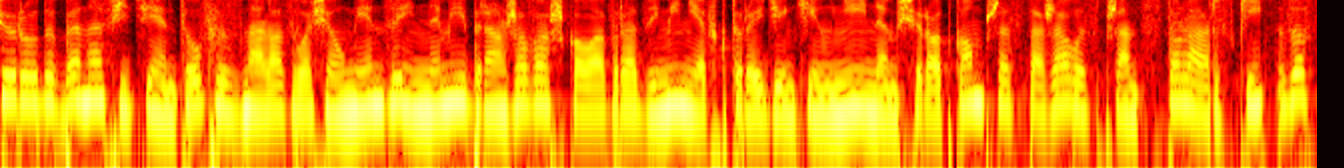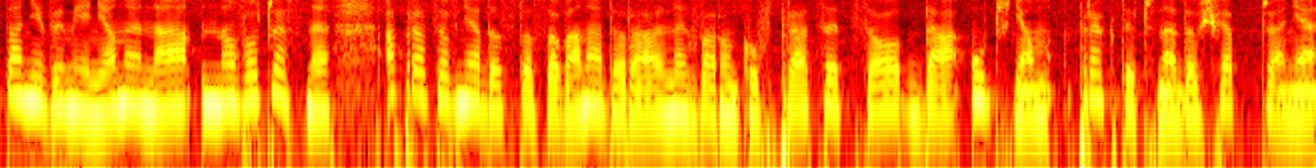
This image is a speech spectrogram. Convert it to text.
Wśród beneficjentów znalazła się m.in. branżowa szkoła w Radziminie, w której dzięki unijnym środkom przestarzały sprzęt stolarski zostanie wymieniony na nowoczesny, a pracownia dostosowana do realnych warunków pracy, co da uczniom praktyczne doświadczenie.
